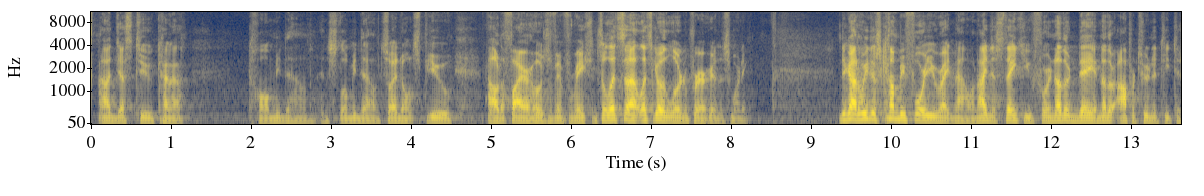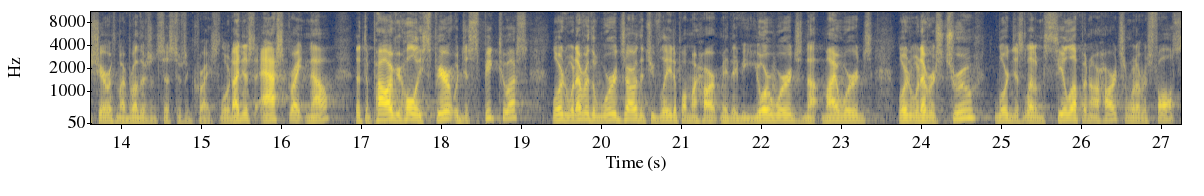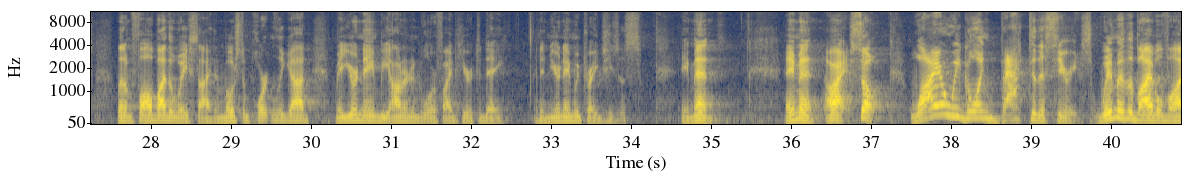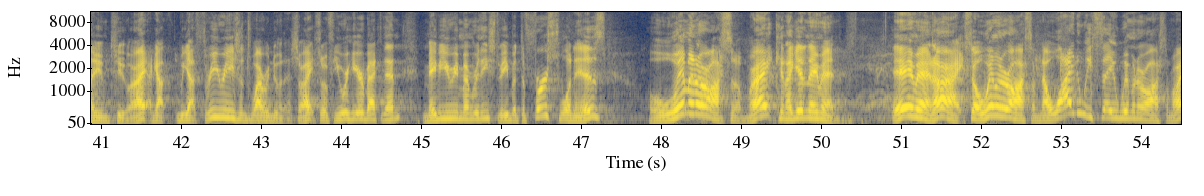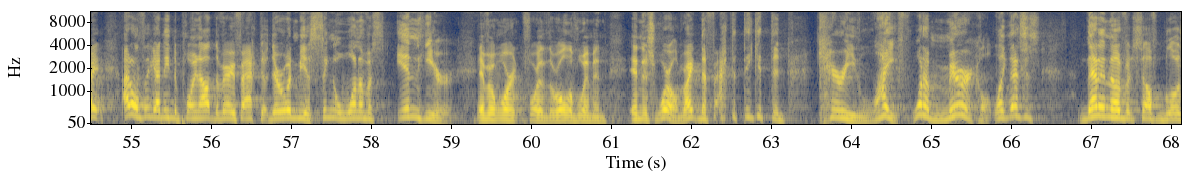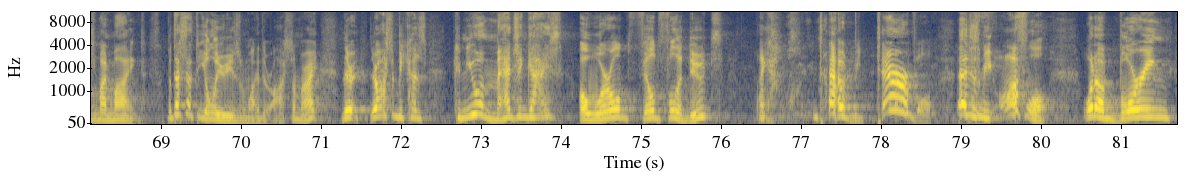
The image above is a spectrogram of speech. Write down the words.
uh, just to kind of calm me down and slow me down so I don't spew out a fire hose of information. So let's, uh, let's go to the Lord in prayer here this morning. Dear God, we just come before you right now, and I just thank you for another day, another opportunity to share with my brothers and sisters in Christ. Lord, I just ask right now that the power of your Holy Spirit would just speak to us. Lord, whatever the words are that you've laid upon my heart, may they be your words, not my words. Lord, whatever is true, Lord, just let them seal up in our hearts, and whatever is false, let them fall by the wayside. And most importantly, God, may your name be honored and glorified here today. And in your name we pray, Jesus. Amen. Amen. All right, so why are we going back to this series women of the bible volume 2 all right i got we got three reasons why we're doing this all right so if you were here back then maybe you remember these three but the first one is women are awesome right can i get an amen Amen. All right. So women are awesome. Now, why do we say women are awesome, right? I don't think I need to point out the very fact that there wouldn't be a single one of us in here if it weren't for the role of women in this world, right? The fact that they get to carry life. What a miracle. Like, that's just, that in and of itself blows my mind. But that's not the only reason why they're awesome, right? They're, they're awesome because can you imagine, guys, a world filled full of dudes? Like, that would be terrible. That'd just be awful. What a boring,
